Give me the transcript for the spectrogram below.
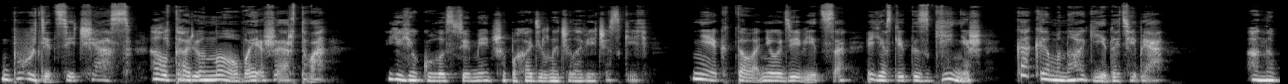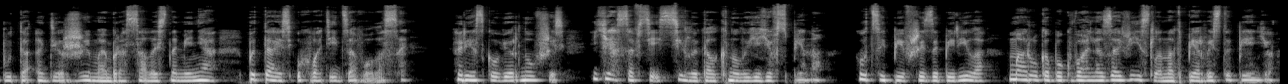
«Будет сейчас алтарю новая жертва!» Ее голос все меньше походил на человеческий. «Никто не удивится, если ты сгинешь, как и многие до тебя». Она будто одержимая бросалась на меня, пытаясь ухватить за волосы. Резко увернувшись, я со всей силы толкнула ее в спину. Уцепившись за перила, Марука буквально зависла над первой ступенью,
